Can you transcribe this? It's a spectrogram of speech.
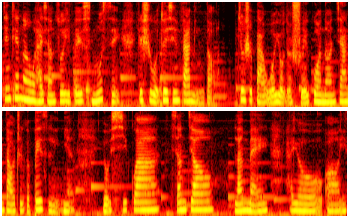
今天呢，我还想做一杯 smoothie，这是我最新发明的，就是把我有的水果呢加到这个杯子里面。有西瓜、香蕉、蓝莓，还有呃一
